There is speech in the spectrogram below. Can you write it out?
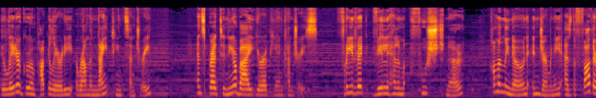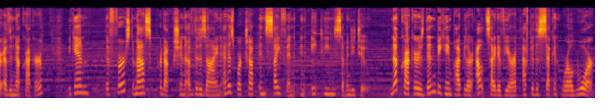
They later grew in popularity around the 19th century and spread to nearby European countries. Friedrich Wilhelm Füchtner, commonly known in Germany as the father of the Nutcracker, began the first mass production of the design at his workshop in Seiffen in 1872. Nutcrackers then became popular outside of Europe after the Second World War,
